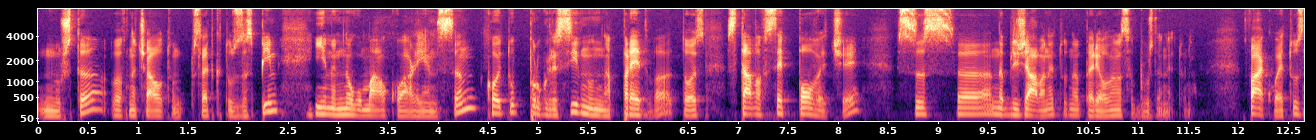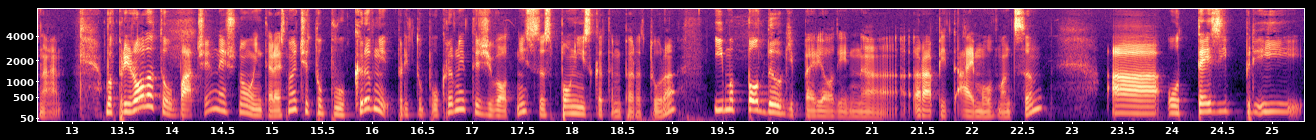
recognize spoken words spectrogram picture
нощта, в началото след като заспим, имаме много малко REM сън, който прогресивно напредва, т.е. става все повече с наближаването на периода на събуждането ни. Това е което знаем. В природата обаче нещо много интересно е, че топлокръвни, при топлокръвните животни с по-ниска температура има по-дълги периоди на Rapid Eye Movement Sun, а от тези при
